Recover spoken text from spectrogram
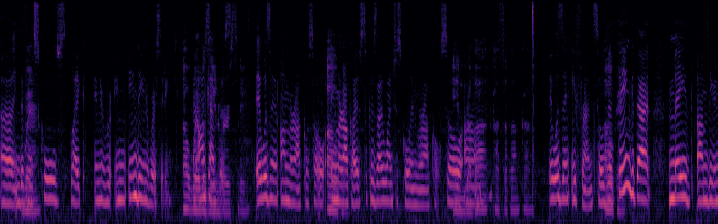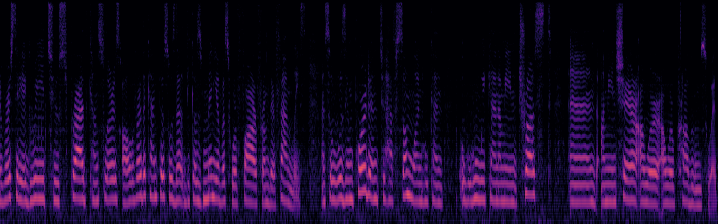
uh, in different Where? schools, like in, in, in the university. Oh, where on was the campus. university? It was in, on Morocco, so Oh, in okay. Morocco, because I went to school in Morocco. So in um, Rabat, Casablanca. It was in Ifrane. So the Okay. thing that made um, the university agree to spread counselors all over the campus was that because many of us were far from their families, and so it was important to have someone who can, who we can, I mean, trust and I mean share our our problems with.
